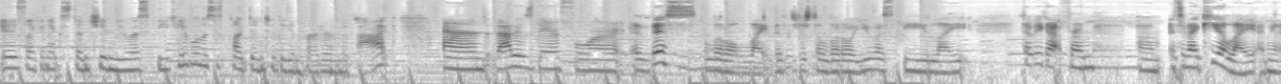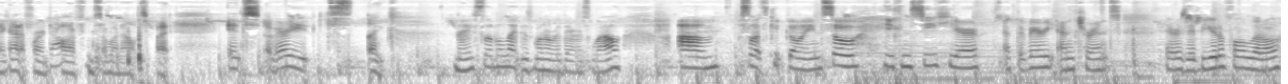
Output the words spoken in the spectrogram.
is like an extension USB cable. This is plugged into the inverter in the back. And that is there for this little light. This is just a little USB light that we got from, um, it's an Ikea light. I mean, I got it for a dollar from someone else, but it's a very like nice little light. There's one over there as well. Um, so let's keep going. So you can see here at the very entrance, there's a beautiful little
